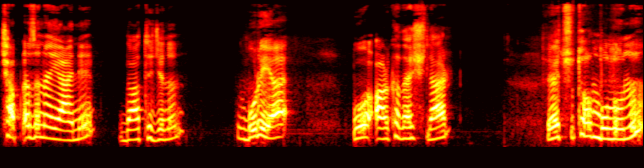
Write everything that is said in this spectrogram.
çaprazına yani dağıtıcının buraya bu arkadaşlar redstone buluğunu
